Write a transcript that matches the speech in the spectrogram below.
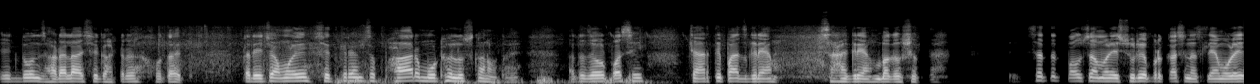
एक दोन झाडाला असे घाटरं होत आहेत. तर याच्यामुळे शेतकऱ्यांचं फार मोठं नुकसान होत आहे. आता जवळपास हे चार ते पाच ग्रॅम सहा ग्रॅम बघू शकता. सतत पावसामुळे सूर्यप्रकाश नसल्यामुळे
